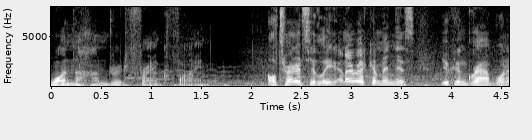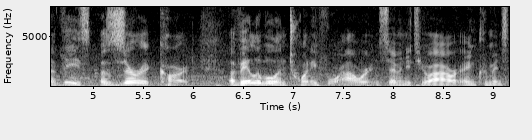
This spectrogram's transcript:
100 franc fine. Alternatively, and I recommend this, you can grab one of these, a Zurich card. Available in 24 hour and 72 hour increments,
